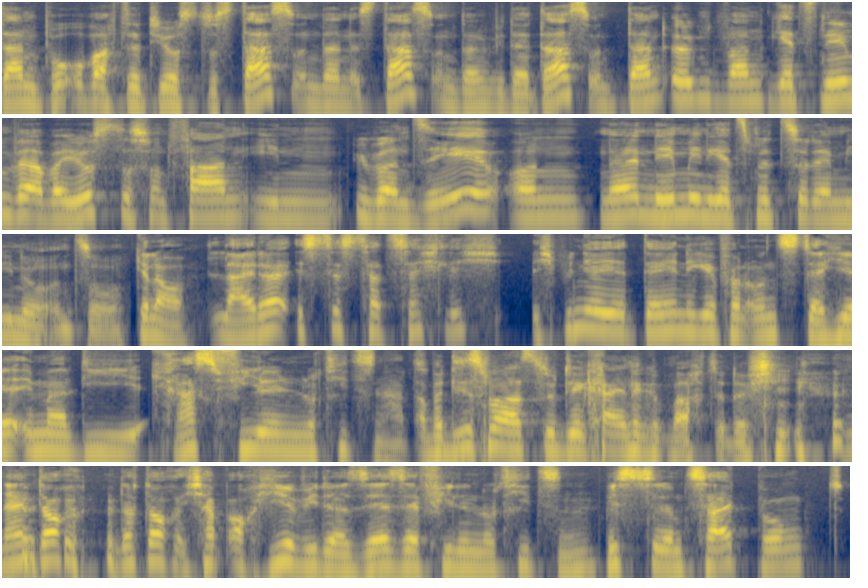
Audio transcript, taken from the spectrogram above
dann beobachtet Justus das und dann ist das und dann wieder das und dann irgendwann, jetzt nehmen wir aber Justus und fahren ihn über den See und ne, nehmen ihn jetzt mit zu der Mine und so. Genau. Leider ist es tatsächlich, ich bin ja derjenige von uns, der hier immer die krass vielen Notizen hat. Aber dieses Mal hast du dir keine gemacht, oder wie? Nein, doch, doch, doch. Ich habe auch hier wieder sehr, sehr viele Notizen. Bis zu dem Zeitpunkt,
